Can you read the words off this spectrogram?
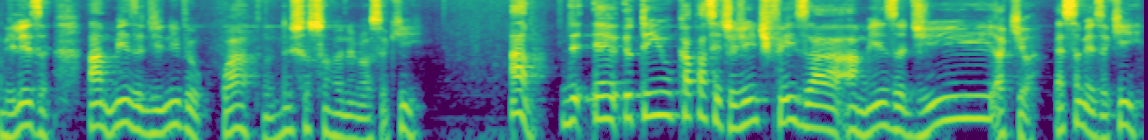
Beleza? A mesa de nível 4, deixa eu só ver um negócio aqui. Ah, é, eu tenho capacete. A gente fez a, a mesa de... Aqui, ó. Essa mesa aqui.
